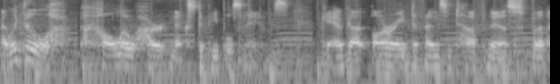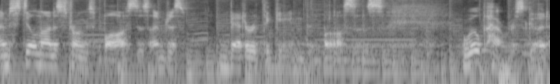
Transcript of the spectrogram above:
I like the little hollow heart next to people's names. Okay, I've got alright defense and toughness, but I'm still not as strong as bosses. I'm just better at the game than bosses. Willpower's good.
